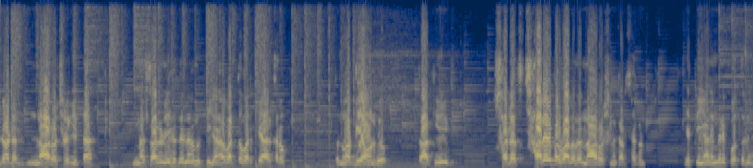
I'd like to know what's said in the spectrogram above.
ਸਾਡਾ ਨਾਂ ਰੋਸ਼ਨ ਕੀਤਾ। ਮੈਂ ਸਾਰਿਆਂ ਨੂੰ ਇਹ ਕਹਿੰਦਾ ਵੀ ਧੀਆਂ ਨਾਲ ਵੱਧ ਤੋਂ ਵੱਧ ਪਿਆਰ ਕਰੋ ਤੁਹਾਨੂੰ ਅੱਗੇ ਆਉਣ ਦਿਓ, ਤਾਂ ਕਿ ਸਾਡਾ ਸਾਰੇ ਪਰਿਵਾਰ ਦਾ ਨਾਂ ਰੋਸ਼ਨ ਕਰ ਸਕਣ। ਇਹ ਧੀਆਂ ਨੇ ਮੇਰੇ ਪੁੱਤ ਨੇ।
